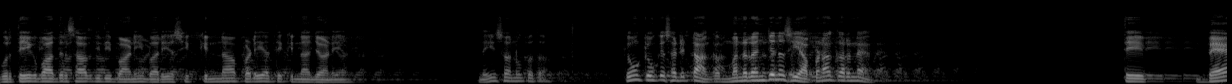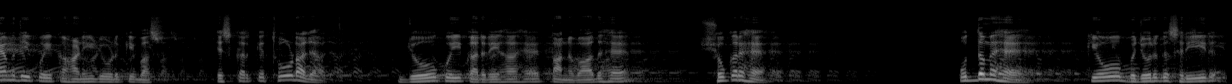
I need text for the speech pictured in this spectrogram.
ਗੁਰੂ ਤੇਗ ਬਹਾਦਰ ਸਾਹਿਬ ਜੀ ਦੀ ਬਾਣੀ ਬਾਰੇ ਅਸੀਂ ਕਿੰਨਾ ਪੜ੍ਹਿਆ ਤੇ ਕਿੰਨਾ ਜਾਣਿਆ। ਨਹੀਂ ਸਾਨੂੰ ਪਤਾ। ਕਿਉਂ? ਕਿਉਂਕਿ ਸਾਡੇ ਢੰਗ, ਮਨੋਰੰਜਨ ਅਸੀਂ ਆਪਣਾ ਕਰਨਾ ਹੈ। ਤੇ ਵਹਿਮ ਦੀ ਕੋਈ ਕਹਾਣੀ ਜੋੜ ਕੇ ਬਸ, ਇਸ ਕਰਕੇ ਥੋੜਾ ਜਿਹਾ ਜੋ ਕੋਈ ਕਰ ਰਿਹਾ ਹੈ, ਧੰਨਵਾਦ ਹੈ, ਸ਼ੁਕਰ ਹੈ। ਉਦਮ ਹੈ ਕਿ ਉਹ ਬਜ਼ੁਰਗ ਸਰੀਰ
